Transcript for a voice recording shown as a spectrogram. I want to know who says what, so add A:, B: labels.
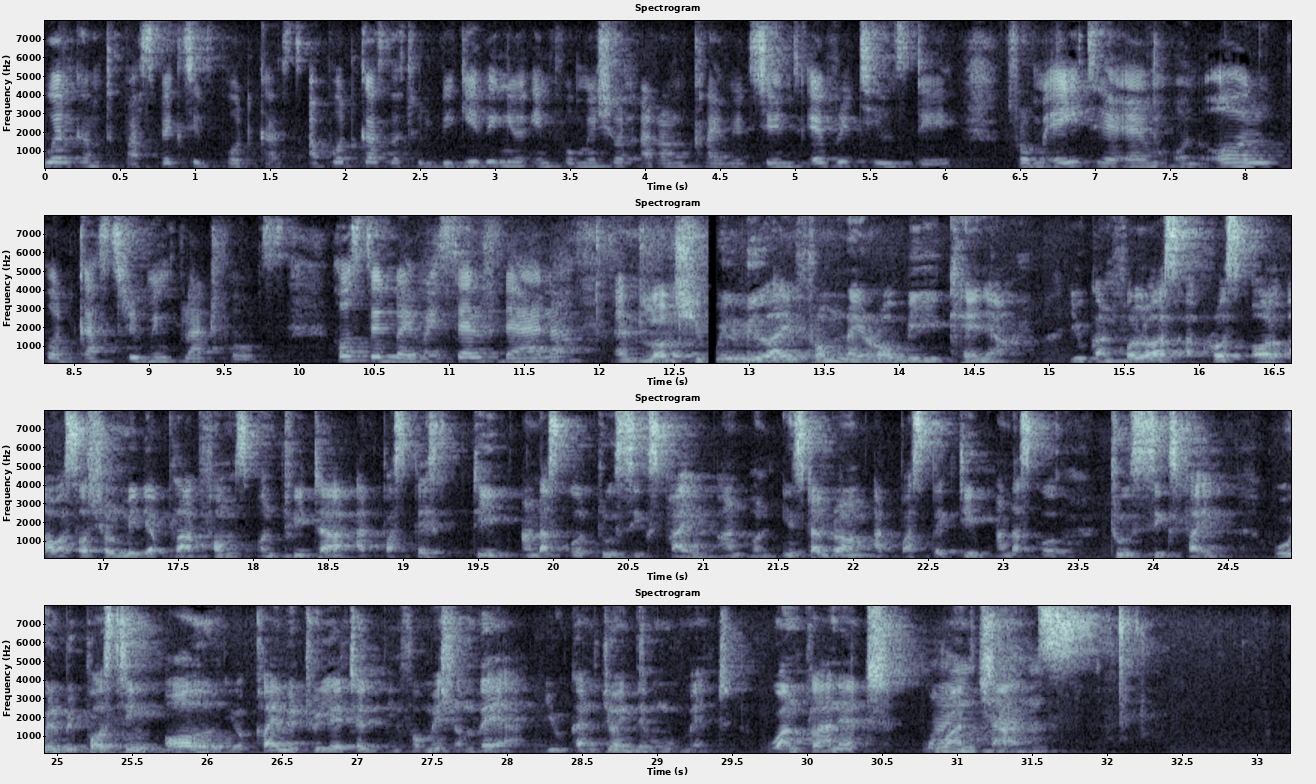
A: welcome to Perspective Podcast, a podcast that will be giving you information around climate change every Tuesday from 8 a.m. on all podcast streaming platforms. Hosted by myself, Diana.
B: and Lordship will be live from Nairobi, Kenya. You can follow us across all our social media platforms on Twitter at perspective underscore 265 and on Instagram at perspective underscore 265. We will be posting all your climate related information there. You can join the movement. One planet, one, chance.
